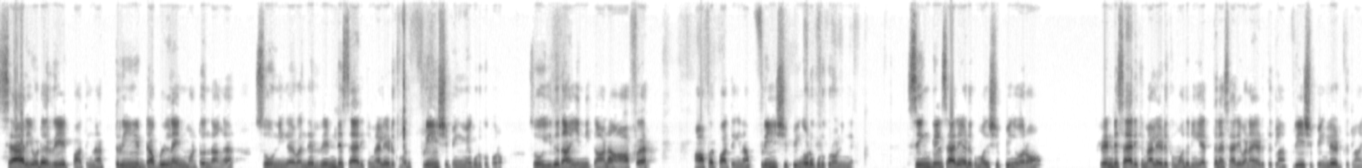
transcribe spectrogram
சாரியோட ரேட் பார்த்தீங்கன்னா த்ரீ டபுள் நைன் மட்டும்தாங்க. ஸோ நீங்கள் வந்து ரெண்டு சாரிக்கு மேலே எடுக்கும்போது ஃப்ரீ ஷிப்பிங்குமே கொடுக்க போகிறோம் ஸோ இதுதான் இன்னைக்கான ஆஃபர் ஆஃபர் பார்த்தீங்கன்னா ஃப்ரீ ஷிப்பிங்கோட கொடுக்குறோம் நீங்கள் சிங்கிள் சாரீ எடுக்கும்போது ஷிப்பிங் வரும். ரெண்டு சாரிக்கு மேலே எடுக்கும்போது நீங்கள் எத்தனை saree வேணால் எடுத்துக்கலாம். ஃப்ரீ ஷிப்பிங்கில் எடுத்துக்கலாம்.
